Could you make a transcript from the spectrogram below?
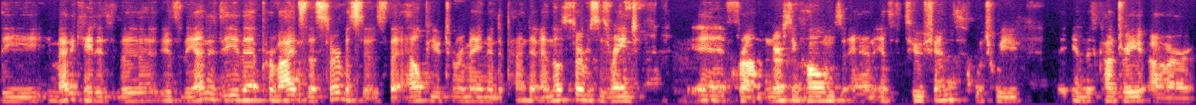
the Medicaid is the is the entity that provides the services that help you to remain independent, and those services range eh, from nursing homes and institutions, which we in this country are,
